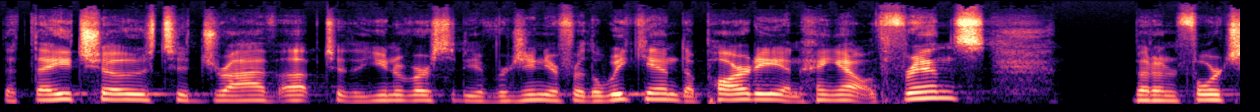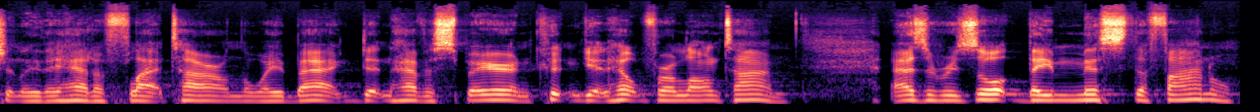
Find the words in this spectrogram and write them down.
that they chose to drive up to the University of Virginia for the weekend to party and hang out with friends. But unfortunately, they had a flat tire on the way back, didn't have a spare, and couldn't get help for a long time. As a result, they missed the final.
